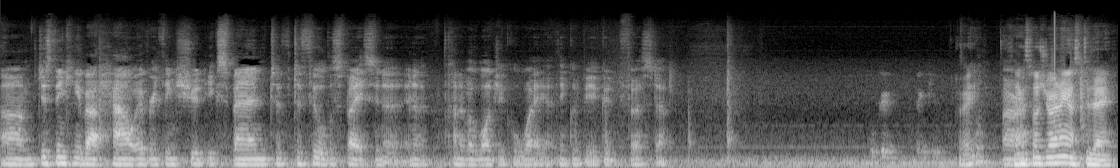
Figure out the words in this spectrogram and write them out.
um, just thinking about how everything should expand to, to fill the space in a, in a kind of a logical way, I think would be a good first step. Okay, thank you. Great. All Thanks right. for joining us today.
